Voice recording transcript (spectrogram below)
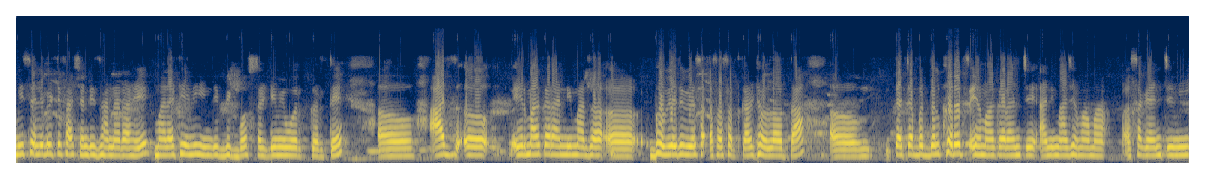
मी सेलिब्रिटी फॅशन डिझायनर आहे. मराठी आणि हिंदी बिग बॉससाठी मी वर्क करते. आज हेरमाळकरांनी येरमाळकरांनी माझा भव्य दिव्य असा सत्कार ठेवला होता. त्याच्याबद्दल खरंच येरमाळकरांचे आणि माझे मामा सगळ्यांचे मी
